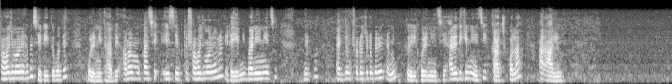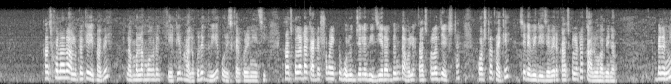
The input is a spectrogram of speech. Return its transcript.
সহজ মনে হবে, সেটাই তোমাদের করে নিতে হবে। আমার কাছে এই শেপটা সহজ মনে হলো, এটাই আমি বানিয়ে নিয়েছি। দেখো, একদম ছোট ছোট করে আমি তৈরি করে নিয়েছি। আর এদিকে নিয়েছি কাঁচকলা আর আলু। কাঁচকলা আর আলুটাকে এভাবে লম্বা লম্বা করে কেটে ভালো করে ধুয়ে পরিষ্কার করে নিয়েছি। কাঁচকলাটা কাটার সময় একটু হলুদ জলে ভিজিয়ে রাখবেন, তাহলে কাঁচকলার যে এক্সট্রা কষ্ট থাকে, সেটা বেরিয়ে যাবে। আর কাঁচকলাটা কালো হবে না। এবার আমি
